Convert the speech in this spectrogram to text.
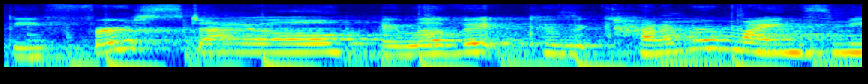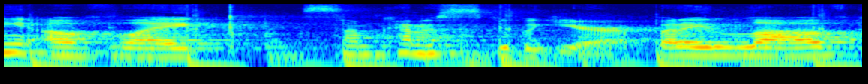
the first style. I love it because it kind of reminds me of like some kind of scuba gear, but I love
